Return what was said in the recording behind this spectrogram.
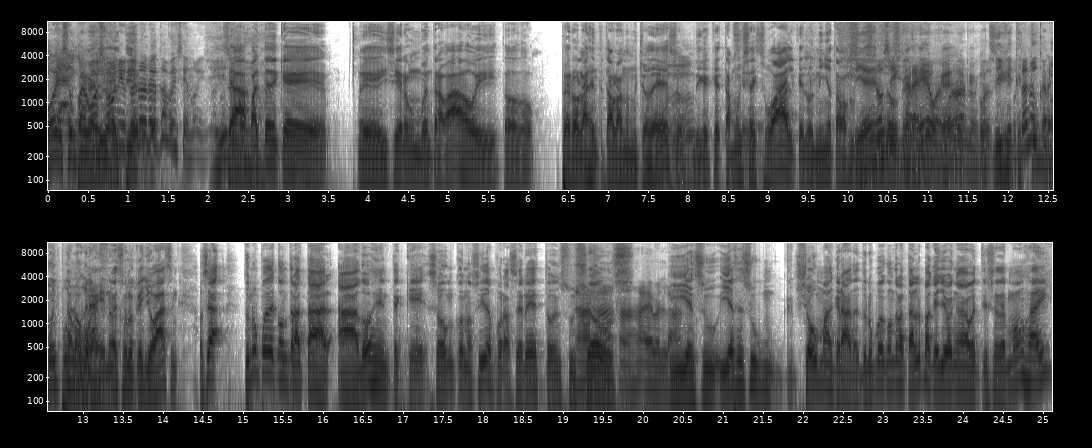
Oye, Super Con Bowl el- Sony, usted no que estaba diciendo. O sea, aparte de que eh, hicieron un buen trabajo y todo, pero la gente está hablando mucho de eso. Dije que está muy sexual, que los niños estaban viendo. Yo sí que creo, hermano, que. Dije que ¿Usted no tú cree? muy bueno, pornográfico. eso es lo que ellos hacen. O sea, tú no puedes contratar a dos gente que son conocidas por hacer esto en sus Ajá, shows. ajá, es verdad. Y en su y ese es su show más grande. Tú no puedes contratarlo para que ellos vengan a vestirse de monja ahí.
